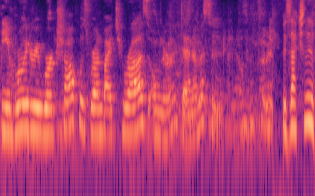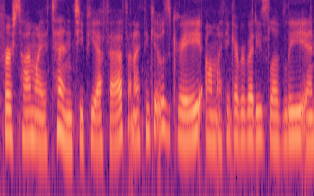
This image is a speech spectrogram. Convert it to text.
The embroidery workshop was run by Taraz owner Dana Masood. It was actually the first time I attend TPFF, and I think it was great. Um, I think everybody's lovely, and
